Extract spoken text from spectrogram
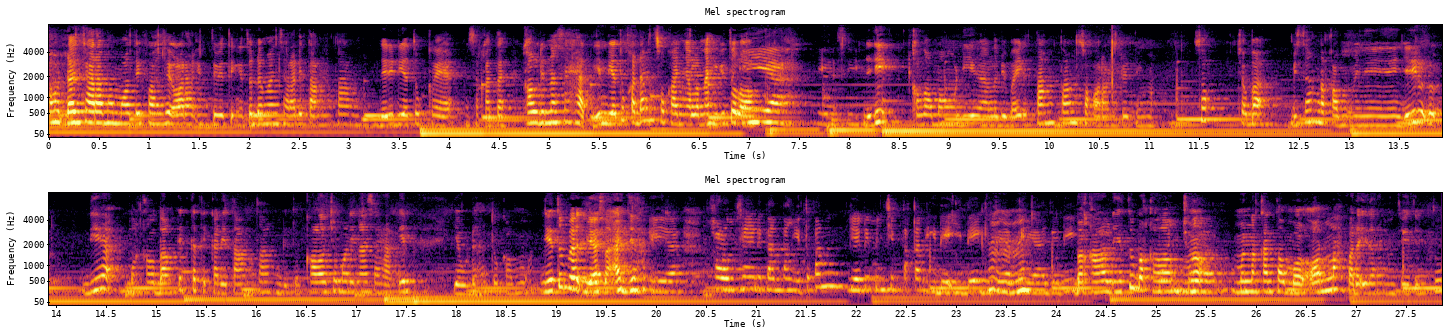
oh dan cara memotivasi orang intuiting itu dengan cara ditantang. Jadi dia tuh kayak misalkan teh kalau dinasehatin dia tuh kadang suka nyeleneh gitu loh. Iya iya sih jadi kalau mau dia lebih baik tantang sok orang intuiting mah sok coba bisa nggak kamu ini, jadi dia bakal bangkit ketika ditantang gitu kalau cuma dinasehatin ya udah tuh kamu dia tuh biasa aja Iya, kalau misalnya ditantang itu kan jadi menciptakan ide-ide gitu ya. Teh, ya. Jadi bakal dia tuh bakal Muncul. me- menekan tombol on lah pada indera intuitif itu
